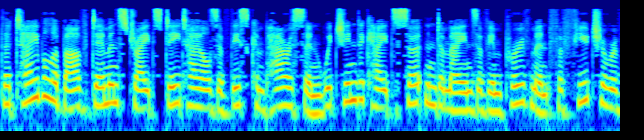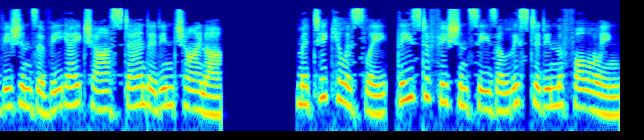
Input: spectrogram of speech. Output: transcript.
The table above demonstrates details of this comparison which indicates certain domains of improvement for future revisions of EHR standard in China. Meticulously, these deficiencies are listed in the following.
